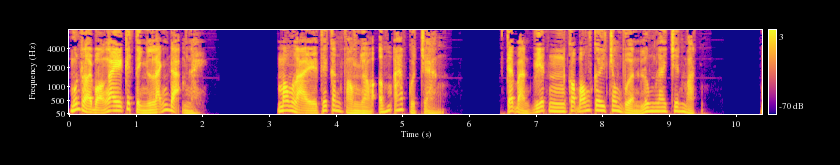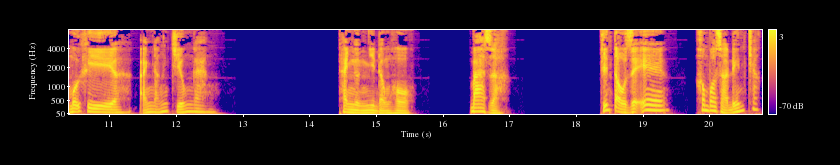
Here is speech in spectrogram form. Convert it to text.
muốn rời bỏ ngay cái tình lãnh đạm này. Mong lại thấy căn phòng nhỏ ấm áp của chàng. Cái bản viết có bóng cây trong vườn lung lay trên mặt. Mỗi khi ánh nắng chiếu ngang. Thành ngừng nhìn đồng hồ. Ba giờ. Chuyến tàu dễ không bao giờ đến chắc.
